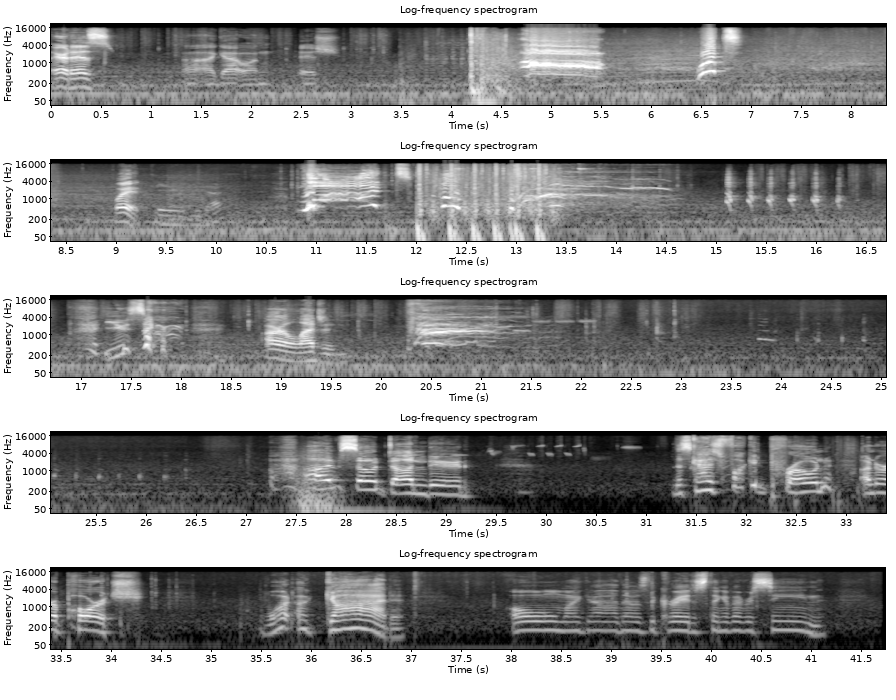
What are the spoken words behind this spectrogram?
There it is. Uh, I got one. Ish. Oh! What? Wait. Did you do? What? No. you, sir, are a legend. I'm so done, dude. This guy's fucking prone under a porch. What a god. Oh my god, that was the greatest thing I've ever seen.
